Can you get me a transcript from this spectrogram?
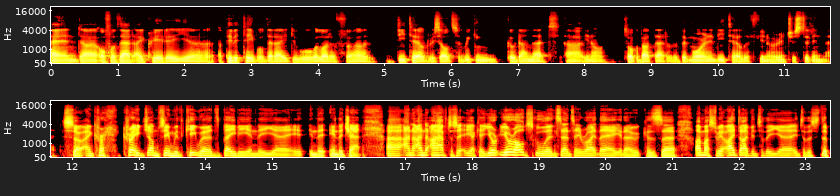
And uh, off of that, I create a, uh, a pivot table that I do a lot of uh, detailed results. And we can go down that, uh, you know, talk about that a little bit more in detail if you know are interested in that. So, and Craig, Craig jumps in with keywords "baby" in the uh, in the in the chat, uh, and and I have to say, okay, you're you're old school in Sante right there, you know, because uh, I must admit I dive into the uh, into the, the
